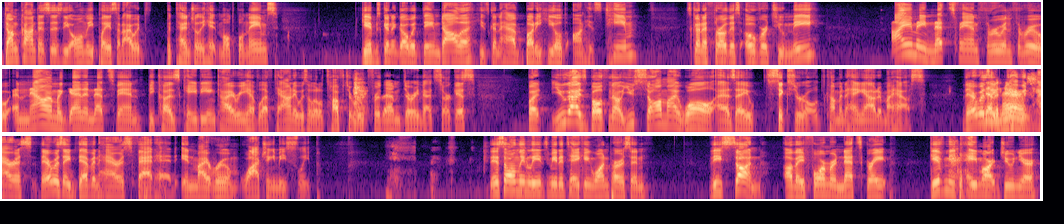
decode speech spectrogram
dunk contest is the only place that I would potentially hit multiple names. Gibbs going to go with Dame Dollar. He's going to have Buddy Hield on his team. It's going to throw this over to me. I am a Nets fan through and through, and now I'm again a Nets fan because KD and Kyrie have left town. It was a little tough to root for them during that circus. But you guys both know, you saw my wall as a six year old coming to hang out at my house. There was Devin a Harris. Devin Harris. There was a Devin Harris fathead in my room watching me sleep. This only leads me to taking one person, the son of a former Nets great. Give me Kmart Jr.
